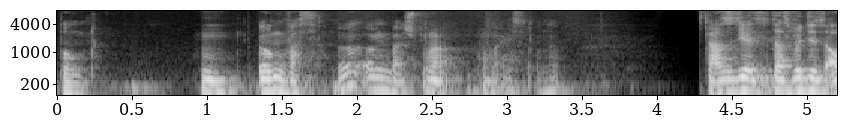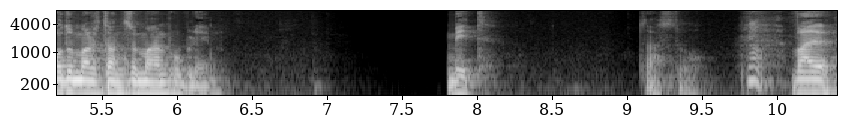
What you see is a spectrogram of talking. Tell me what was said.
Punkt. Irgendwas. Ne? Irgendein Beispiel. Ja. Ne? Das, ist jetzt, das wird jetzt automatisch dann zu meinem Problem. Mit. Sagst du. Ja. Weil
